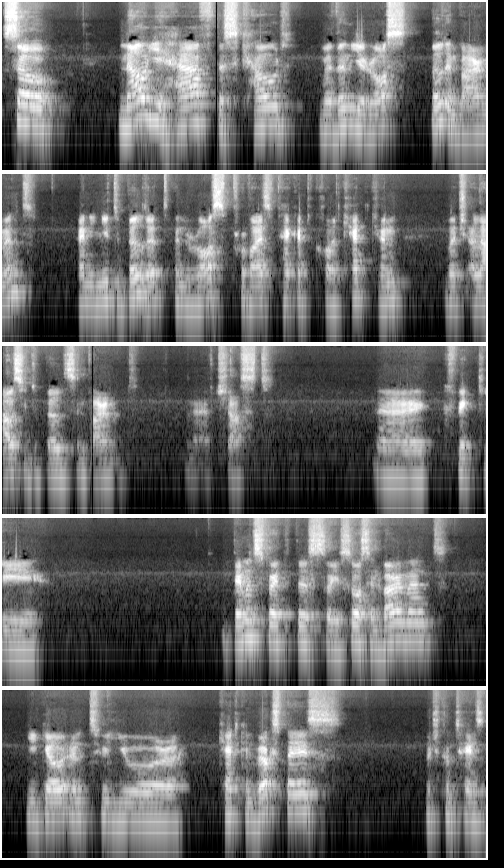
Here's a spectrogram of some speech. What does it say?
So now you have this code within your ROS build environment, and you need to build it. And ROS provides a package called Catkin, which allows you to build this environment. I've just uh, quickly demonstrated this. So your source environment, you go into your Catkin workspace, which contains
